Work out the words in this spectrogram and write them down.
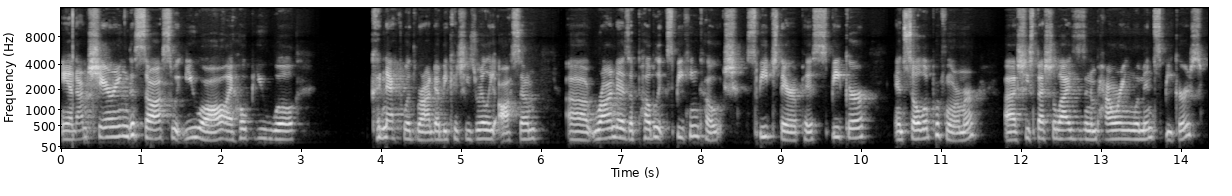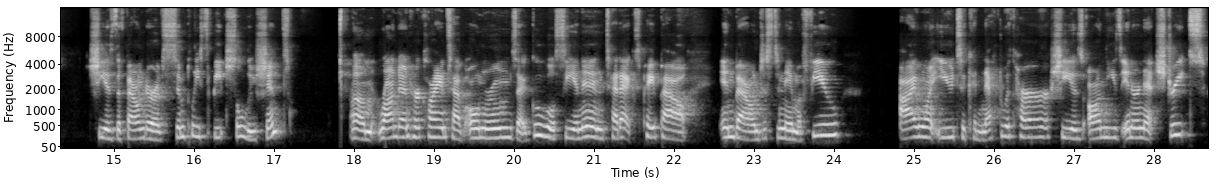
And I'm sharing the sauce with you all. I hope you will connect with Rhonda because she's really awesome. Uh, Rhonda is a public speaking coach, speech therapist, speaker, and solo performer. Uh, she specializes in empowering women speakers. She is the founder of Simply Speech Solutions. Um, Rhonda and her clients have own rooms at Google, CNN, TEDx, PayPal, Inbound, just to name a few. I want you to connect with her. She is on these internet streets,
